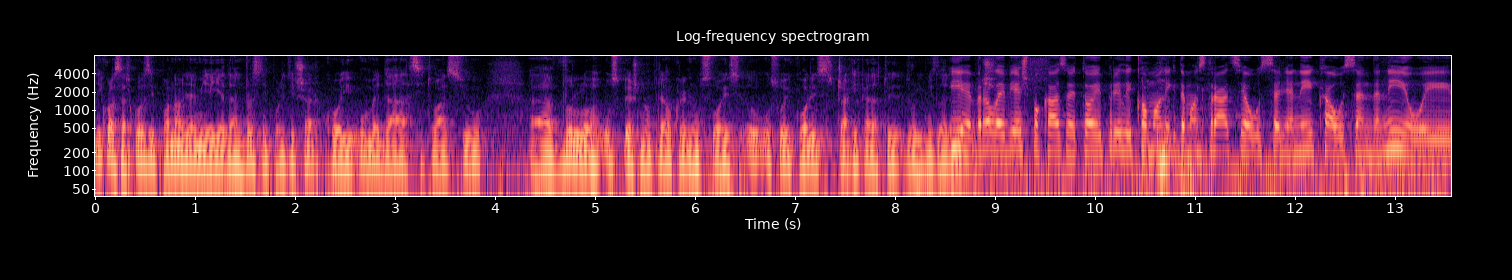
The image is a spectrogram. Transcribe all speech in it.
Nikola Sarkozy, ponavljam, je jedan vrsni političar koji ume da situaciju vrlo uspešno preokrenu u svoj, u svoju korist, čak i kada to drugim izgleda nemoć. Je, vrlo je vješ pokazuje to i prilikom onih demonstracija useljenika u Saint-Deniju i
